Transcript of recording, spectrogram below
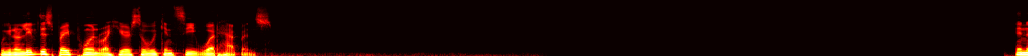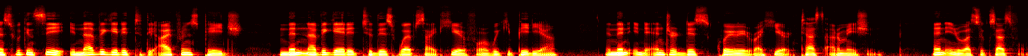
We're going to leave this breakpoint right here so we can see what happens. And as we can see, it navigated to the iframes page and then navigated to this website here for Wikipedia. And then it entered this query right here, test automation, and it was successful.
